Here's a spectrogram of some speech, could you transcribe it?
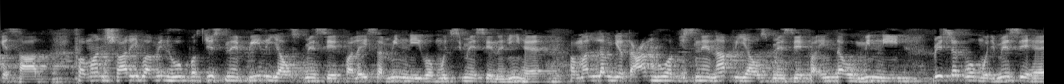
کے ساتھ۔ فمن شارب منہ، پس جس نے پی لیا اس میں سے، فلیس منی، وہ مجھ میں سے نہیں ہے۔ فمن لم یطعمہ، اور جس نے نہ پیا اس میں سے فانہ منی۔ بے شک وہ مجھ میں سے ہے،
